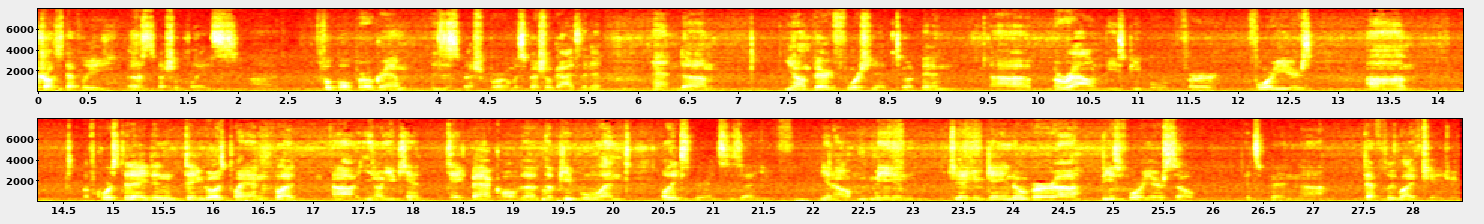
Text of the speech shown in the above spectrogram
Holy Cross is definitely a special place. Uh, football program is a special program with special guys in it, and um, you know I'm very fortunate to have been uh, around these people for four years. Um, of course, today didn't didn't go as planned, but uh, you know you can't take back all the, the people and all the experiences that you've you know me and Jay have gained over uh, these four years. So it's been uh, definitely life changing.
